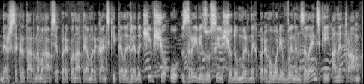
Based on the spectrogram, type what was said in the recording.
Держсекретар намагався переконати американських телеглядачів, що у зриві зусиль щодо мирних переговорів винен Зеленський, а не Трамп.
